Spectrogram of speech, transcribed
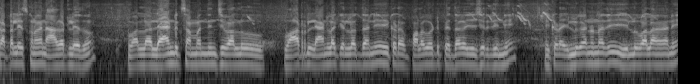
కట్టలు వేసుకున్నా కానీ ఆగట్లేదు. వాళ్ళ ల్యాండ్కి సంబంధించి వాళ్ళు వాటర్ ల్యాండ్లోకి వెళ్ళొద్దని ఇక్కడ పలగొట్టి పెద్దగా చేసిరు దీన్ని. ఇక్కడ ఇల్లు కానీ ఉన్నది ఇల్లు వల్ల కానీ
